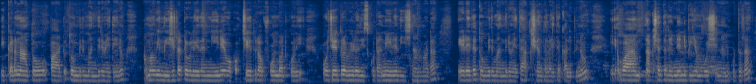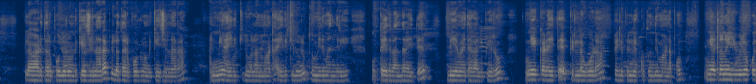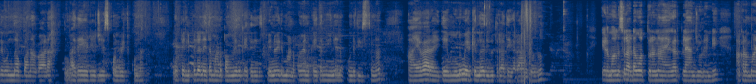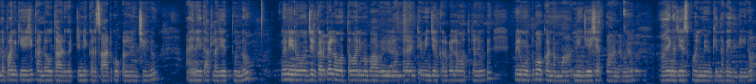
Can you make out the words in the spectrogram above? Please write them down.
ఇక్కడ నాతో పాటు తొమ్మిది మందిరం అయితే అమ్మ వీళ్ళు తీసేటట్టు లేదని నేనే ఒక చేతిలో ఫోన్ పట్టుకొని ఓ చేతిలో వీడియో తీసుకుంటాను నేనే తీసిన అనమాట ఏడైతే తొమ్మిది మందిరం అయితే అక్షంతలు అయితే కలిపిను అక్షంతలు ఎన్నెన్ని బియ్యం పోసింది అనుకుంటారా పిల్లవాడి తరపులు రెండు కేజీలన్నర? పిల్ల తరపులు రెండు కేజీలన్నర? అన్నీ ఐదు కిలోలు అనమాట ఐదు కిలోలు తొమ్మిది మంది ముత్తైదులు అందరూ అయితే బియ్యం అయితే కలిపారు ఇక్కడైతే పిల్ల కూడా పెళ్ళి పెళ్ళి ఎక్కుతుంది మండపం. ఎట్లనో ఈ వీడియో కొద్దిగా ఉందబ్బా నా కాడ. అదే ఎడిట్ చేసుకొని పెట్టుకున్నా. ఇంకా పెళ్ళి పిల్లని అయితే మండపం మీదకి అయితే తీసిపోయాను ఇది మండపం వెనకైతే నేనే అనుకుంటే తీస్తున్నా. ఆయగారు అయితే ముందు మీరు కింద దిగుతురా దిగరా అంటుండు. ఇక్కడ మనసులు అడ్డం ఆయగారు ప్లాన్ చూడండి. అక్కడ మండపానికి వేసి కండవు తాడు కట్టిండు ఇక్కడ సాటుకోకలు నుంచిండు ఆయన అయితే అట్లా చేస్తుండు. ఇంకా నేను జీలకర్ర బెల్లం మొత్తం అని మా బాబాయ్ వీళ్ళందరూ అంటే మేము జీలకర్ర బెల్లం మొత్తం అనిగితే మీరు ముట్టుకోకండమ్మా నేను చేసేస్తా అంటుండు. ఇంకా చేసుకొని మేము కిందకైతే దిగినాం.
